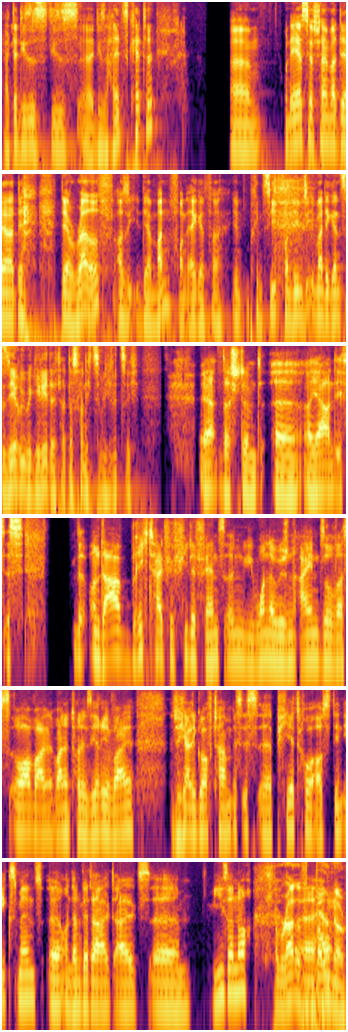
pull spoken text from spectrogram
Er hat ja dieses, dieses, äh, diese Halskette. Ähm, und er ist ja scheinbar der, der, der Ralph, also der Mann von Agatha im Prinzip, von dem sie immer die ganze Serie über geredet hat. Das fand ich ziemlich witzig. Ja, das stimmt. Äh, ja, und es ist, und da bricht halt für viele Fans irgendwie WandaVision ein, so was, oh, war, war eine tolle Serie, weil natürlich alle gehofft haben, es ist äh, Pietro aus den X-Men äh, und dann wird er halt als ähm, wie hieß er noch? Ralph äh, Boner.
